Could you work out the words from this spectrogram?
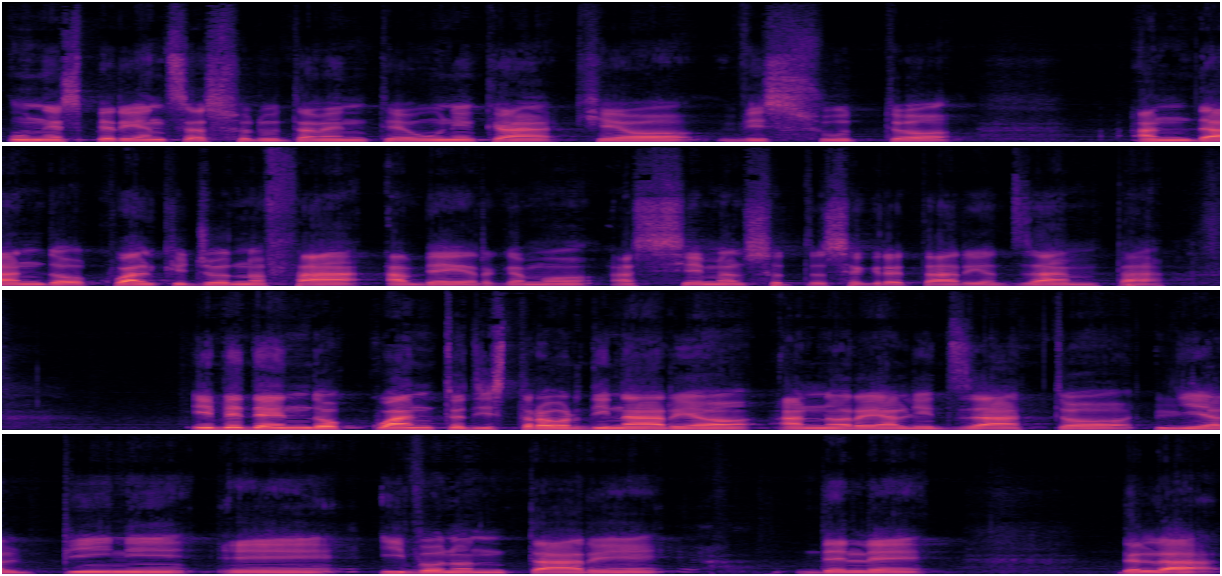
un'esperienza assolutamente unica che ho vissuto andando qualche giorno fa a Bergamo assieme al sottosegretario Zampa e vedendo quanto di straordinario hanno realizzato gli alpini e i volontari delle, della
